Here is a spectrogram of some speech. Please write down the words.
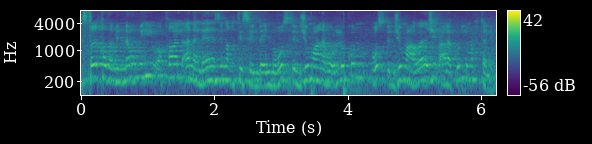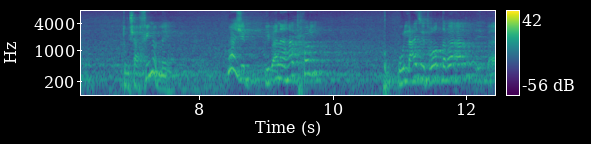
استيقظ من نومه وقال أنا لازم أغتسل لأن غسل الجمعة أنا بقول لكم غسل الجمعة واجب على كل محتلم. أنتم مش عارفين ولا إيه؟ واجب. يبقى أنا هدخل واللي عايز يتوضى بقى يبقى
